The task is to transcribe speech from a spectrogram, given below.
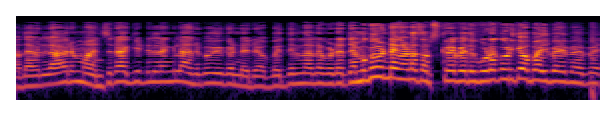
അതെല്ലാവരും മനസ്സിലാക്കിയിട്ടില്ലെങ്കിൽ അനുഭവിക്കേണ്ടി വരും. അപ്പോൾ ഇതിൽ നല്ല ഇവിടെ നമുക്ക് വേണ്ടി സബ്സ്ക്രൈബ് ചെയ്ത് കൂടെ കുടിക്കാം. ബൈ ബൈ ബൈ ബൈ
